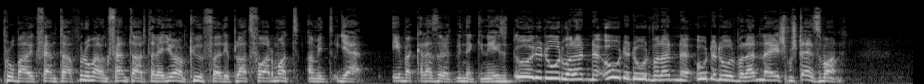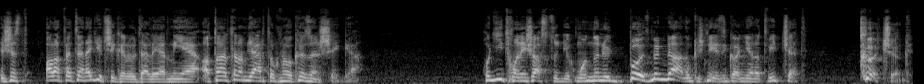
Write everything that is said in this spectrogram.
próbálunk, fenntar- próbálunk fenntartani egy olyan külföldi platformot, amit ugye évekkel ezelőtt mindenki nézett, ó, de durva lenne, ó, de durva lenne, ó, de durva lenne, és most ez van. És ezt alapvetően együtt sikerült elérnie a tartalomgyártóknak a közönséggel. Hogy itthon is azt tudjuk mondani, hogy bazd meg nálunk is nézik annyian a Twitch-et. Köcsög.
